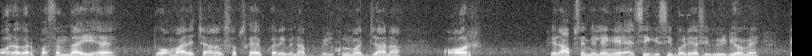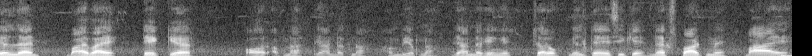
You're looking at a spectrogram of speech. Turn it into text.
और अगर पसंद आई है तो हमारे चैनल को सब्सक्राइब करे बिना बिल्कुल मत जाना। और फिर आपसे मिलेंगे ऐसी किसी बढ़िया सी वीडियो में। Till then bye bye take care और अपना ध्यान रखना, हम भी अपना ध्यान रखेंगे। चलो, मिलते हैं इसी के नेक्स्ट पार्ट में। बाय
